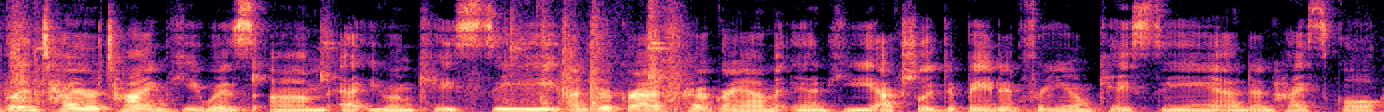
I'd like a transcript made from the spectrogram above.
the entire time he was um, at umkc undergrad program and he actually debated for umkc and in high school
